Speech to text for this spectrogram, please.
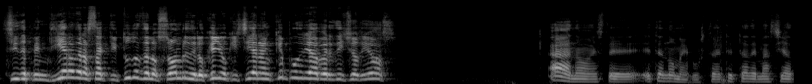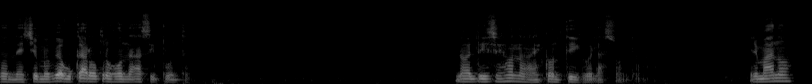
si dependiera de las actitudes de los hombres, de lo que ellos quisieran, ¿qué podría haber dicho Dios? Ah, no, este, este no me gusta, este está demasiado necio, me voy a buscar otro Jonás y punto. No, él dice, Jonás, es contigo el asunto. Hermano,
